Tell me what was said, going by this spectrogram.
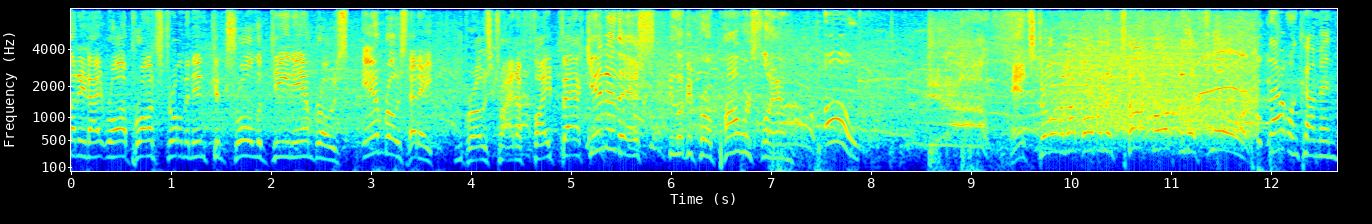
Monday Night Raw, Braun Strowman in control of Dean Ambrose. Ambrose had a Ambrose trying to fight back into this. He's looking for a power slam. Oh, And Strowman up over the top rope to the floor. that one coming.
